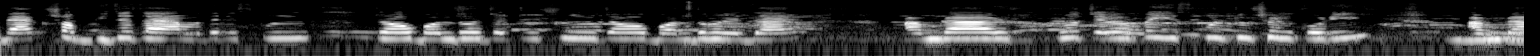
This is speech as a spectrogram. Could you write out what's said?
ব্যাগ সব ভিজে যায়, আমাদের স্কুল যাওয়া বন্ধ হয়ে যায় টিউশন যাওয়া বন্ধ হয়ে যায়। আমরা রোজ এভাবেই স্কুল টিউশন করি। আমরা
